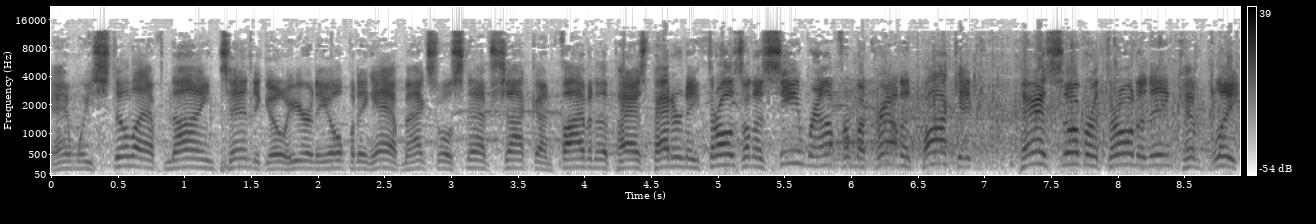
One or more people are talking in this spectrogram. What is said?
And we still have 9 10 to go here in the opening half. Maxwell snaps shotgun, five into the pass pattern. He throws on a seam route from a crowded pocket. Pass overthrown and incomplete.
